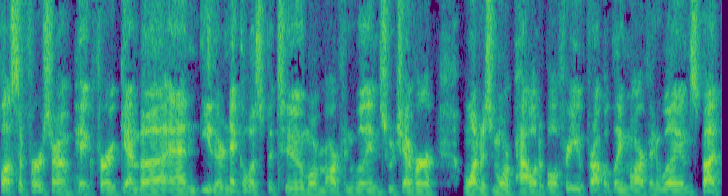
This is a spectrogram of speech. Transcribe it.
plus a first round pick for Kemba and either Nicholas Batum or Marvin Williams, whichever one is more palatable for you. Probably Marvin Williams. But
